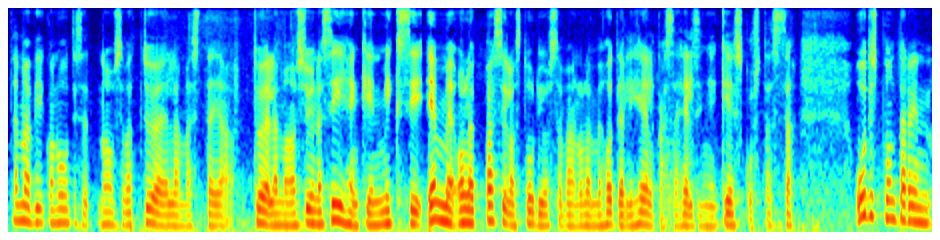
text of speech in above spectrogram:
Tämän viikon uutiset nousevat työelämästä ja työelämä on syynä siihenkin, miksi emme ole Pasilan studiossa, vaan olemme Hotelli Helkassa Helsingin keskustassa. Uutispuntarin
